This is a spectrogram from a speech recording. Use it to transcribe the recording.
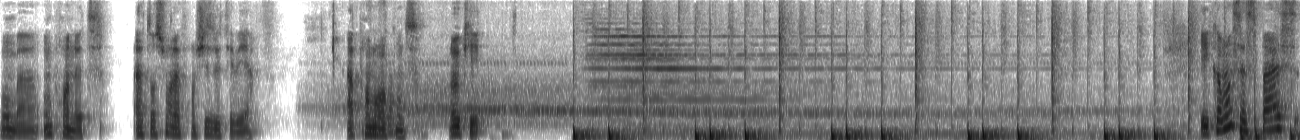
Bon bah on prend note. Attention à la franchise de TVA. À prendre en compte. Ok. Et comment ça se passe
